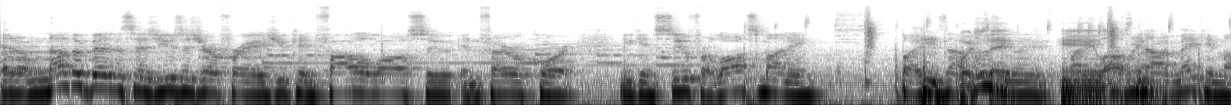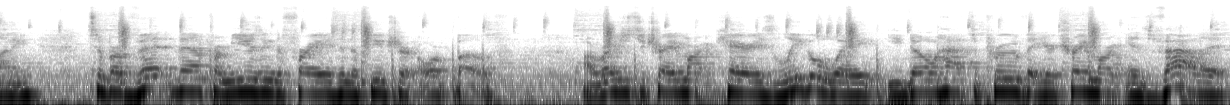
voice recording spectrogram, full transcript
And another business uses your phrase, you can file a lawsuit in federal court. You can sue for lost money, but he's not Which losing they- money ain't because lost we're not making money to prevent them from using the phrase in the future or both. A registered trademark carries legal weight. You don't have to prove that your trademark is valid.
